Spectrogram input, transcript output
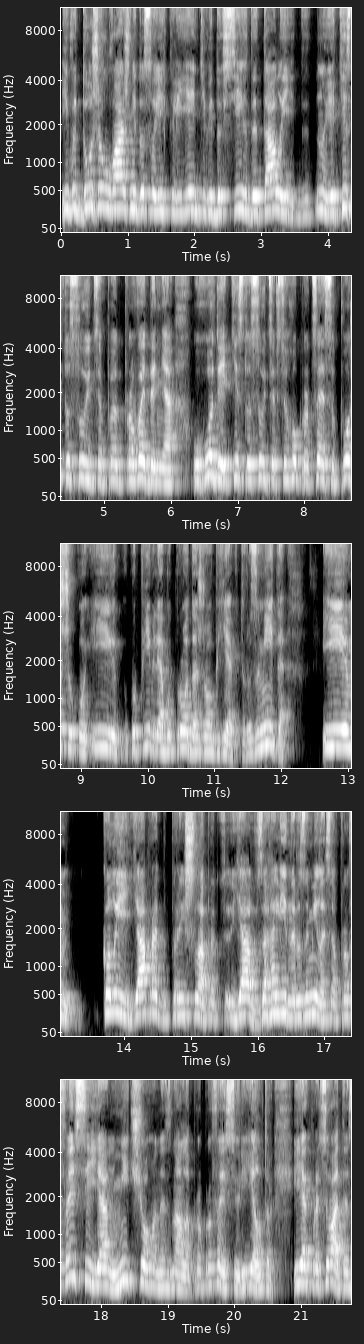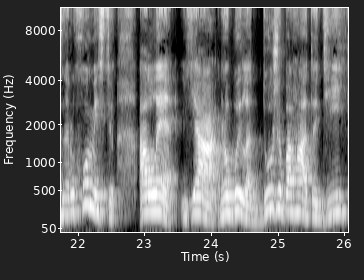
і ви дуже уважні до своїх клієнтів і до всіх деталей, ну, які стосуються п- проведення угоди, які стосуються всього процесу пошуку і купівлі або продажу об'єкту. Розумієте? І коли я прийшла, я взагалі не розумілася в професії, я нічого не знала про професію рієлтор і як працювати з нерухомістю, але я робила дуже багато дій,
